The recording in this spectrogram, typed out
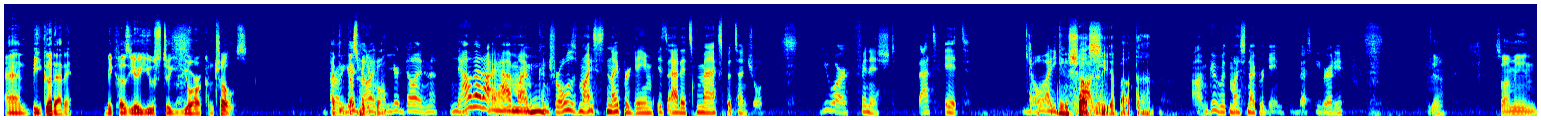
and be good at it because you're used to your controls. I think you're that's pretty done. cool. You're done. Now that I have my Mm. controls, my sniper game is at its max potential. You are finished. That's it. Nobody can we shall stop see me. about that. I'm good with my sniper game. Best be ready. Yeah. So I mean,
